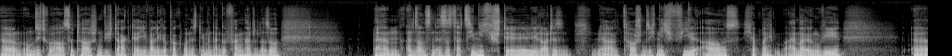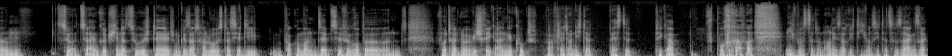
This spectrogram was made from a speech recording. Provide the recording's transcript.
ähm, um sich darüber auszutauschen, wie stark der jeweilige Pokémon ist, den man dann gefangen hat oder so. Ähm, ansonsten ist es da ziemlich still. Die Leute sind, ja, tauschen sich nicht viel aus. Ich habe mal einmal irgendwie ähm, zu, zu einem Grüppchen dazugestellt und gesagt, hallo, ist das hier die Pokémon-Selbsthilfegruppe? Und wurde halt nur irgendwie schräg angeguckt. War vielleicht auch nicht der beste Pickup-Spruch, aber ich wusste dann auch nicht so richtig, was ich dazu sagen soll.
